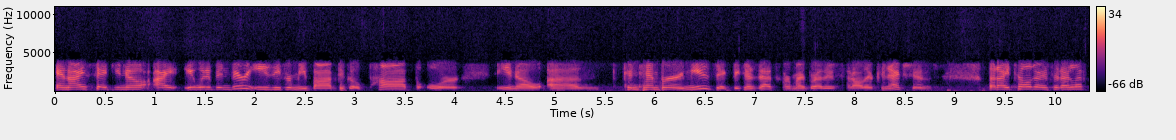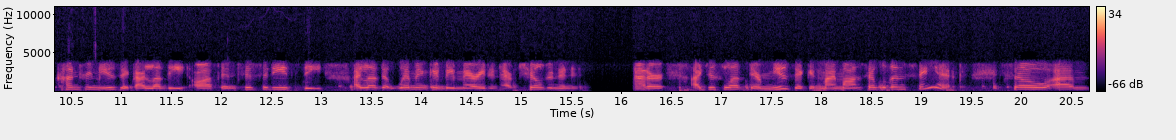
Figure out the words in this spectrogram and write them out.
and I said, "You know, I it would have been very easy for me, Bob, to go pop or you know um, contemporary music because that's where my brothers had all their connections." But I told her, I said, I love country music. I love the authenticity. The I love that women can be married and have children and matter. I just love their music. And my mom said, well, then sing it. So um,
